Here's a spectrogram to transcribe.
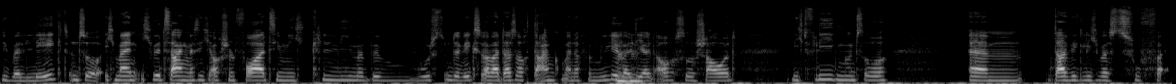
überlegt und so. Ich meine, ich würde sagen, dass ich auch schon vorher ziemlich klimabewusst unterwegs war, aber das auch dank meiner Familie, mhm. weil die halt auch so schaut, nicht fliegen und so, ähm, da wirklich was zu verändern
